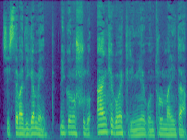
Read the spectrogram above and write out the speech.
sistematicamente riconosciuto anche come crimine contro l'umanità.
